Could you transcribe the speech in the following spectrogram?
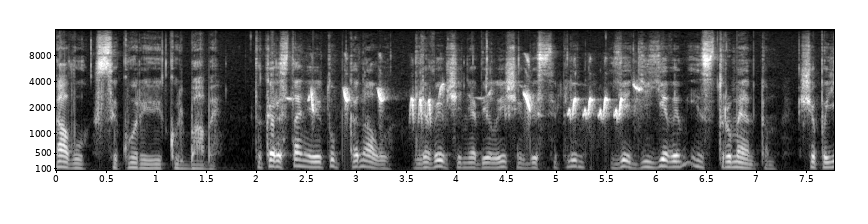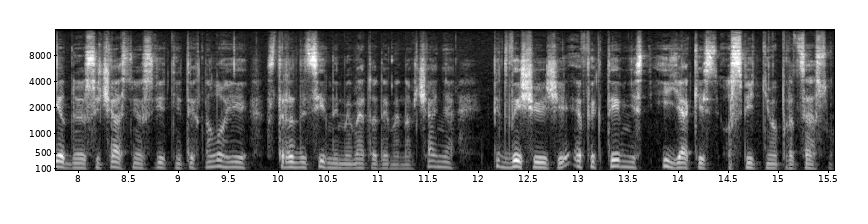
каву з цикорію і кульбаби. Використання YouTube каналу для вивчення біологічних дисциплін є дієвим інструментом, що поєднує сучасні освітні технології з традиційними методами навчання, підвищуючи ефективність і якість освітнього процесу.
